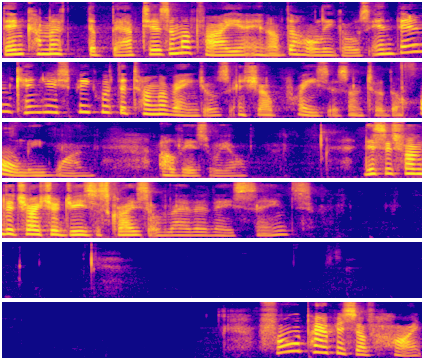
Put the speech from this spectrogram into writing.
Then cometh the baptism of fire and of the Holy Ghost, and then can ye speak with the tongue of angels and shout praises unto the Holy One of Israel. This is from the Church of Jesus Christ of Latter day Saints. Full purpose of heart,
